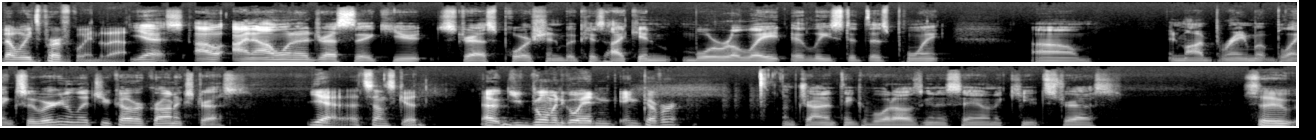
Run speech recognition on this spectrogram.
that leads perfectly into that. Yes, I and I want to address the acute stress portion because I can more relate, at least at this point. Um, and my brain went blank. So we're gonna let you cover chronic stress. Yeah, that sounds good. Uh, you want me to go ahead and, and cover it? I'm trying to think of what I was gonna say on acute stress. So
